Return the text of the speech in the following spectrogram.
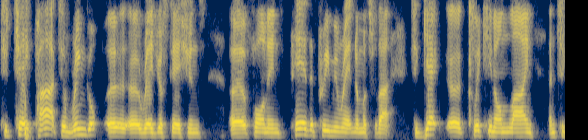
to take part, to ring up uh, uh, radio stations, uh, phone ins, pay the premium rate numbers for that, to get uh, clicking online and to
